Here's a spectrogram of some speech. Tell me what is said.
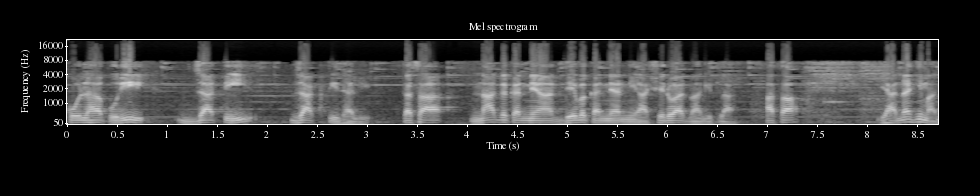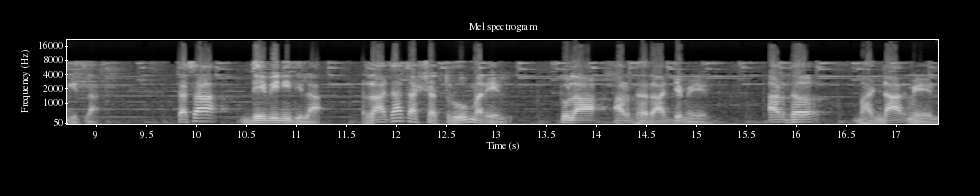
कोल्हापुरी जाती जागती झाली. तसा नागकन्या देवकन्यांनी आशीर्वाद मागितला. आता यानंही मागितला. तसा देवीनी दिला. राजाचा शत्रू मरेल. तुला अर्ध राज्य मिळेल. अर्ध भांडार मिळेल.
